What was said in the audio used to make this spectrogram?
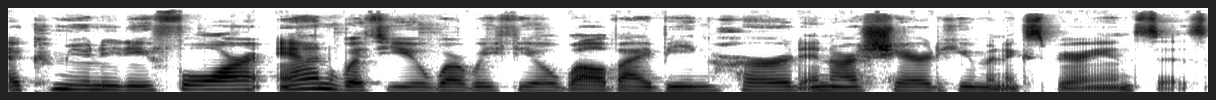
a community for and with you where we feel well by being heard in our shared human experiences.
